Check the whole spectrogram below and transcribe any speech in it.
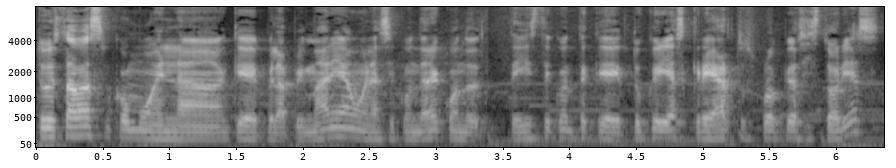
Tú estabas como en la, que, la primaria o en la secundaria cuando te diste cuenta que tú querías crear tus propias historias.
